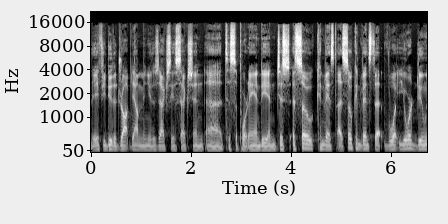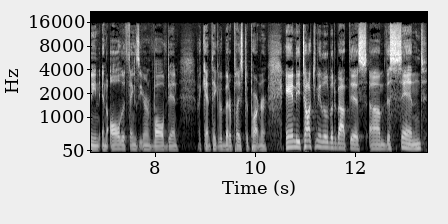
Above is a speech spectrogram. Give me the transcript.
if you do the drop down menu, there's actually a section uh, to support Andy. And just uh, so convinced, uh, so convinced that what you're doing and all the things that you're involved in, I can't think of a better place to partner. Andy, talk to me a little bit about this. Um, the send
